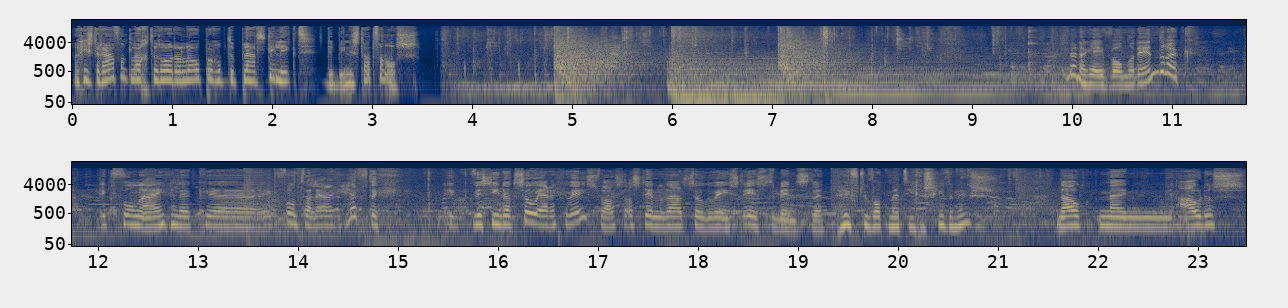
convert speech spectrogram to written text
Maar gisteravond lag de rode loper op de plaats delict, de binnenstad van Os. Ik ben nog even onder de indruk. Ik vond eigenlijk, uh, ik vond het wel erg heftig. Ik wist niet dat het zo erg geweest was, als het inderdaad zo geweest is tenminste. Heeft u wat met die geschiedenis? Nou, mijn ouders,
